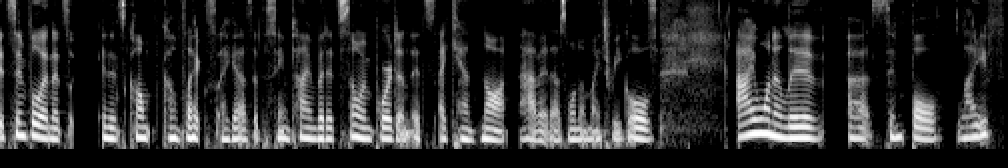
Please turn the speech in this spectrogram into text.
it's simple and it's and it's com- complex, I guess, at the same time, but it's so important. It's I can't not have it as one of my three goals. I want to live a simple life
